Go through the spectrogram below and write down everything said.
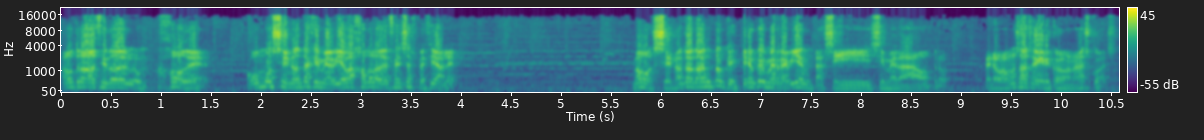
Otro ácido de Gloom. Joder. Cómo se nota que me había bajado la defensa especial, eh. Vamos, se nota tanto que creo que me revienta si, si me da otro. Pero vamos a seguir con Ascuas.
